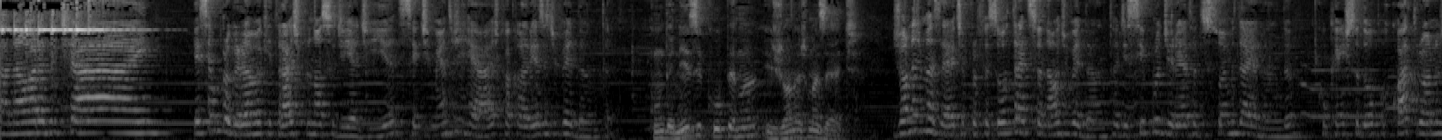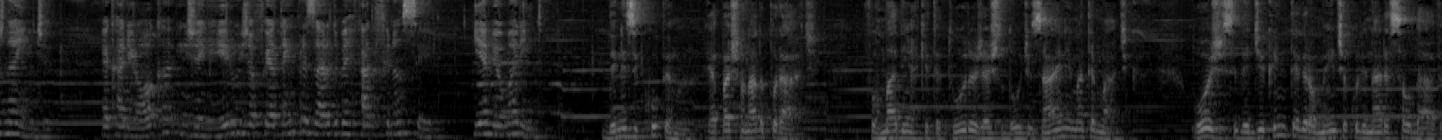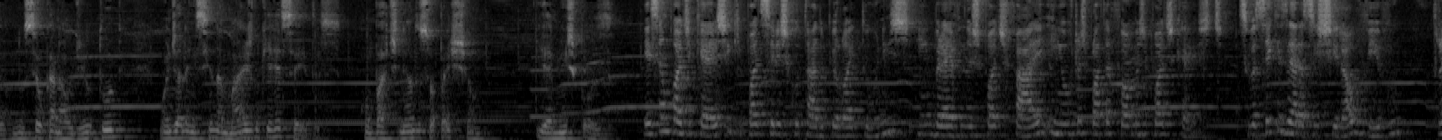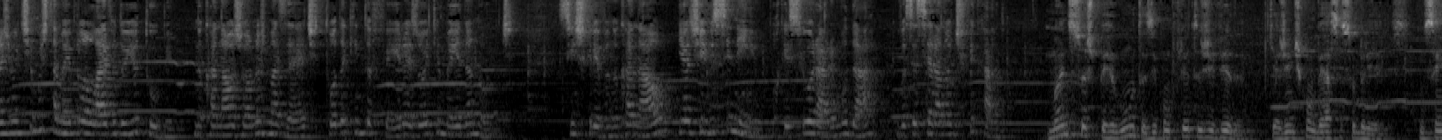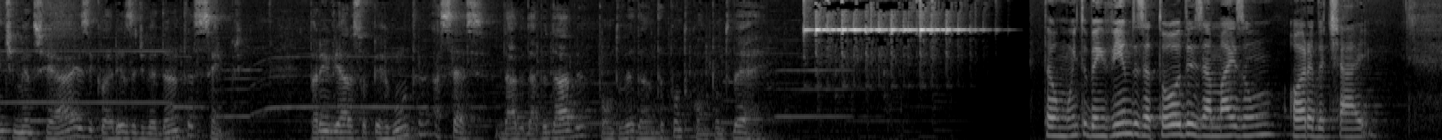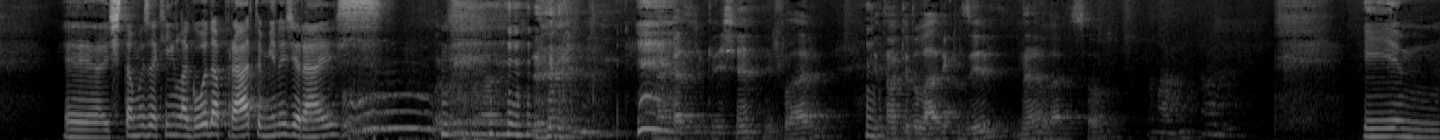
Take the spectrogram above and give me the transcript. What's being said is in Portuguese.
Tá na hora do chai. Esse é um programa que traz para o nosso dia a dia sentimentos reais com a clareza de Vedanta. Com Denise Cooperman e Jonas Mazetti. Jonas Mazetti é professor tradicional de Vedanta, discípulo direto de Swami Dayananda, com quem estudou por quatro anos na Índia. É carioca, engenheiro e já foi até empresário do mercado financeiro. E é meu marido. Denise Cooperman é apaixonada por arte. Formada em arquitetura, já estudou design e matemática. Hoje se dedica integralmente à culinária saudável no seu canal de YouTube, onde ela ensina mais do que receitas, compartilhando sua paixão. E é minha esposa. Esse é um podcast que pode ser escutado pelo iTunes e em breve no Spotify e em outras plataformas de podcast. Se você quiser assistir ao vivo, transmitimos também pela live do YouTube, no canal Jonas Mazetti, toda quinta-feira às 8h30 da noite. Se inscreva no canal e ative o sininho, porque se o horário mudar, você será notificado. Mande suas perguntas e conflitos de vida, que a gente conversa sobre eles, com sentimentos reais e clareza de Vedanta sempre. Para enviar a sua pergunta, acesse www.vedanta.com.br. Então, muito bem-vindos a todos a mais um Hora do Chai. É, estamos aqui em Lagoa da Prata, Minas Gerais. Uhul, Na casa de Christian e Flávio, que estão aqui do lado, inclusive, né? Olá, pessoal. E hum,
